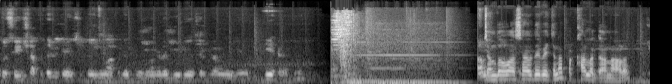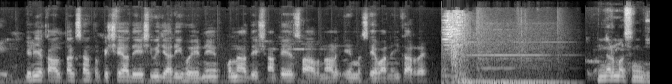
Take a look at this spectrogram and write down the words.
ਤੁਸੀਂ ਛੱਤ ਤੇ ਵੀ ਗਏ ਸੀ ਕੋਈ ਮਾਤਾ ਦੇ ਪੂਰਵਾਂ ਦੇ ਬੀਡੀਏ ਸਰਕਟ ਨੂੰ ਮਿਲੇ? ਕੀ ਹੈਗਾ? ਪੂਰਾ? ਚੰਦੋਵਾ ਸਾਹਿਬ ਦੇ ਵਿੱਚ ਨਾ ਪੱਖਾ ਲੱਗਾ ਨਾਲ। ਜਿਹੜੀ ਅਕਾਲ ਤਖਤ ਸਾਹਿਬ ਤੋਂ ਪਿੱਛੇ ਆਦੇਸ਼ ਵੀ ਜਾਰੀ ਹੋਏ ਨੇ ਉਹਨਾਂ ਆਦੇਸ਼ਾਂ ਤੇ ਹਿਸਾਬ ਨਾਲ ਇਹ ਮ- ਸੇਵਾ ਨਹੀਂ ਕਰ ਰਹੇ। ਨਰਮਲ ਸਿੰਘ ਜੀ।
